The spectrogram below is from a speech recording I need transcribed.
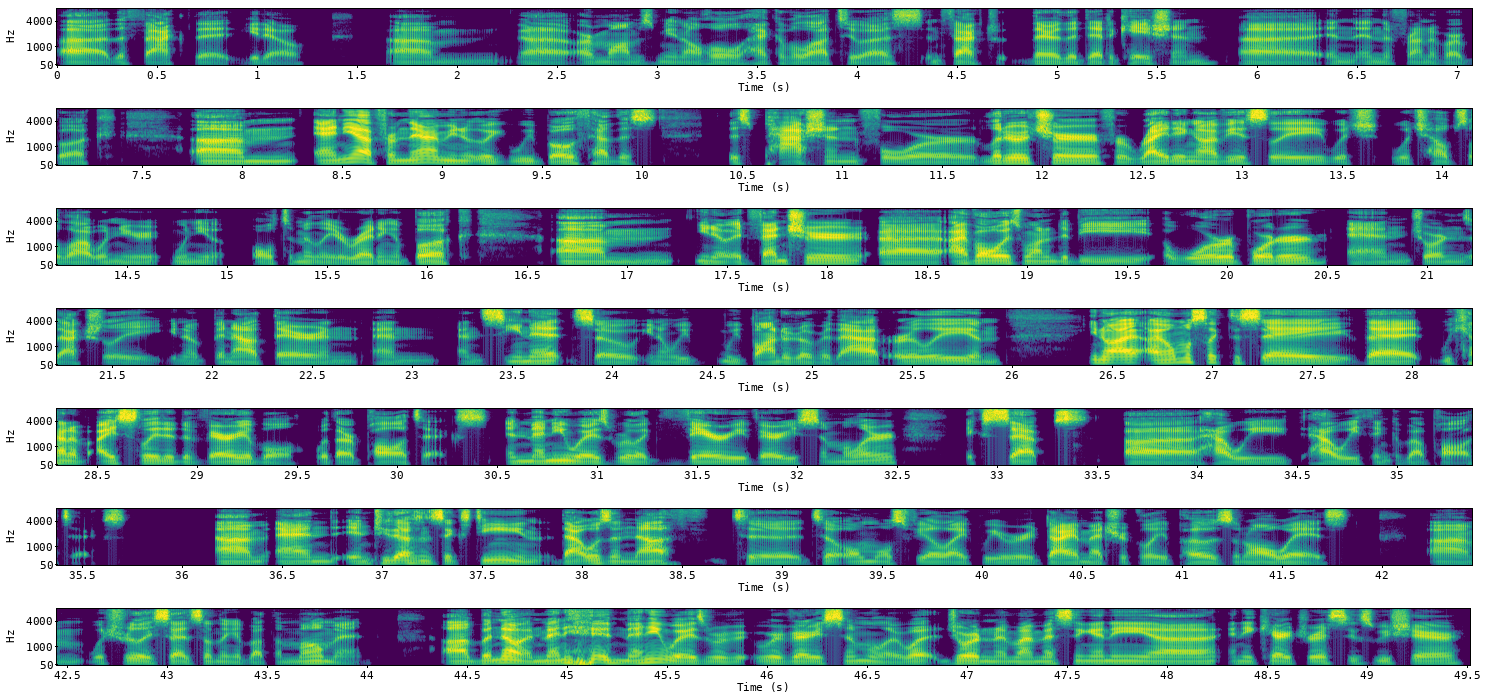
uh, the fact that, you know, um, uh, our moms mean a whole heck of a lot to us. In fact, they're the dedication uh, in in the front of our book. Um, and yeah, from there, I mean, like we both have this this passion for literature, for writing, obviously, which which helps a lot when you're when you ultimately are writing a book um, you know, adventure. Uh, I've always wanted to be a war reporter, and Jordan's actually, you know, been out there and and and seen it. So, you know, we we bonded over that early, and you know, I, I almost like to say that we kind of isolated a variable with our politics. In many ways, we're like very very similar, except uh, how we how we think about politics. Um, and in 2016, that was enough to to almost feel like we were diametrically opposed in all ways, um, which really said something about the moment. Uh, but no, in many in many ways, we're we're very similar. What Jordan? Am I missing any uh, any characteristics we share?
